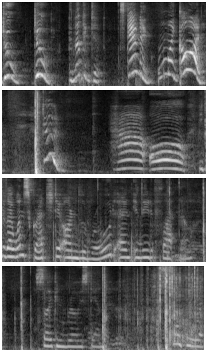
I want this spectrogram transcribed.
Dude, dude, the nothing tip. Standing. Oh my god. Dude. How? Oh, because I once scratched it on the road and it made it flat now. So I can really stand. So cool. Like,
